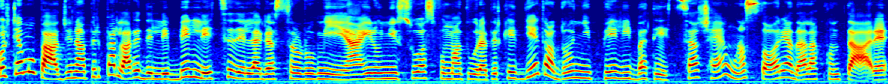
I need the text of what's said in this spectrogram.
Voltiamo pagina per parlare delle bellezze della gastronomia in ogni sua sfumatura, perché dietro ad ogni pelibatezza c'è una storia da raccontare,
